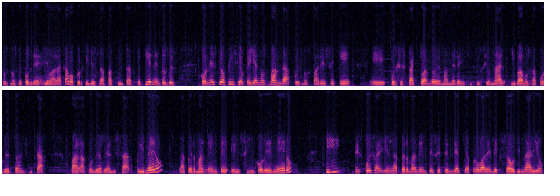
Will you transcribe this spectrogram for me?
pues no se podría llevar a cabo porque ella es la facultad que tiene. Entonces, con este oficio que ella nos manda, pues nos parece que eh, pues está actuando de manera institucional y vamos a poder transitar para poder realizar primero la permanente el 5 de enero y después ahí en la permanente se tendría que aprobar el extraordinario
